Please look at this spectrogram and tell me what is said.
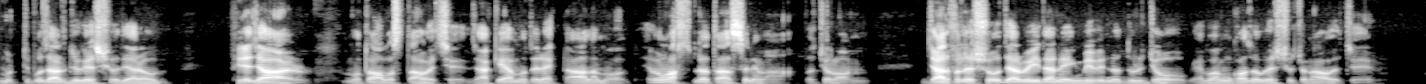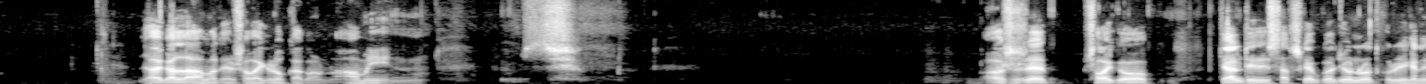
মূর্তি পূজার যুগে সৌদি আরব ফিরে যাওয়ার মতো অবস্থা হয়েছে, যা কেয়ামতের একটা আলামত এবং অশ্লীলতা, সিনেমা প্রচলন, যার ফলে সৌদি আরবে ইদানিং বিভিন্ন দুর্যোগ এবং গজবের সূচনা হয়েছে। যাক আমাদের সবাইকে রক্ষা করুন, আমিন। অবশেষে সবাইকে চ্যানেলটি সাবস্ক্রাইব করার জন্য অনুরোধ করে এখানে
